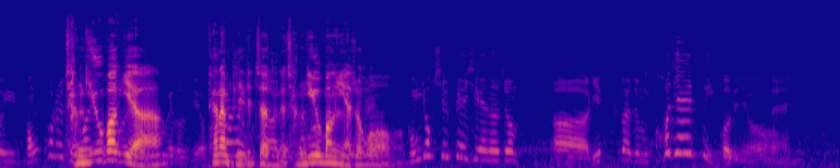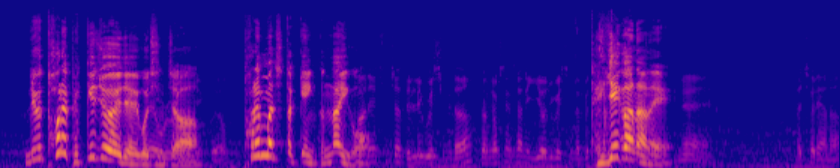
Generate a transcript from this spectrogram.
네. 장기 이제 테란 빌드 애 장기 유방이야 저거. 공격 실패 시에는 좀 어, 리스크가 좀 커질 수 있거든요. 네. 근데 이거 털에 100개 줘야 돼 이거 네, 진짜. 털에만 짓다 게임 끝나 이거. 많이 숫자 늘리고 있습니다. 병력 생산이 이어지고 있습니다. 되게 가난해. 네. 해처리 하나.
